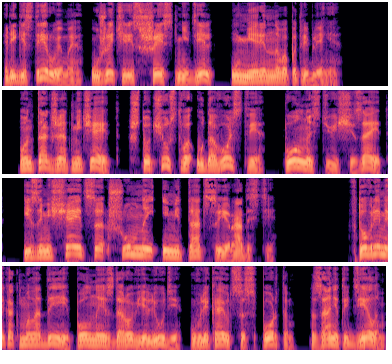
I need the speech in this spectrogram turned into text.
регистрируемая уже через 6 недель умеренного потребления. Он также отмечает, что чувство удовольствия полностью исчезает и замещается шумной имитацией радости. В то время как молодые, полные здоровья люди увлекаются спортом, заняты делом,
